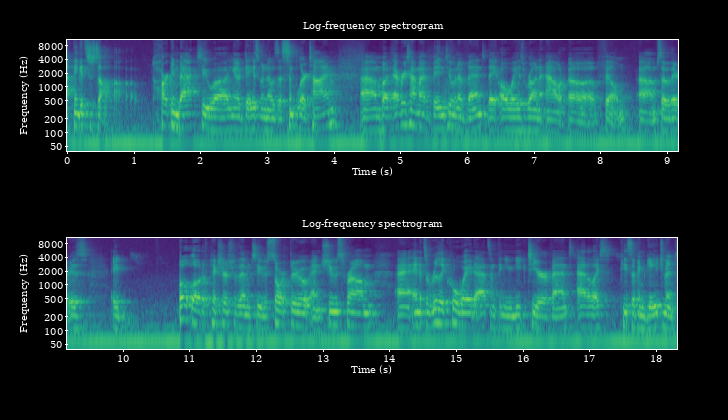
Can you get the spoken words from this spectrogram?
I think it's just a harken back to uh, you know days when it was a simpler time. Um, but every time I've been to an event, they always run out of film. Um, so there is a boatload of pictures for them to sort through and choose from. And it's a really cool way to add something unique to your event, add a nice piece of engagement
